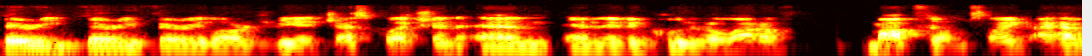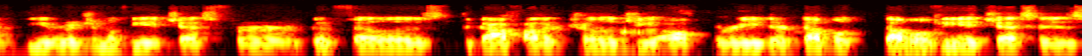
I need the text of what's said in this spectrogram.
very, very, very large VHS collection and and it included a lot of mob films. Like I have the original VHS for Goodfellas, the Godfather trilogy, all three. They're double double VHSs.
